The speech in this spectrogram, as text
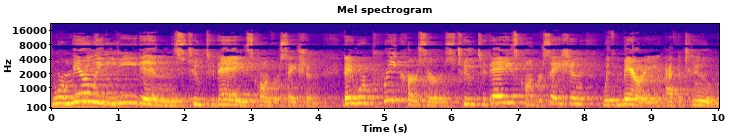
were merely lead-ins to today's conversation. They were precursors to today's conversation with Mary at the tomb.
